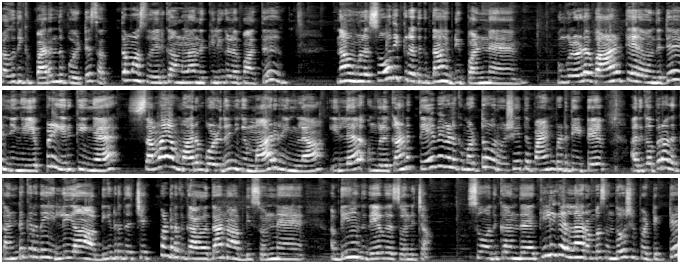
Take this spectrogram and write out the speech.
பகுதிக்கு பறந்து போயிட்டு சத்தமாக சொல்லியிருக்காங்களாம் அந்த கிளிகளை பார்த்து. நான் உங்களை சோதிக்கிறதுக்கு தான் இப்படி பண்ணேன். உங்களோட வாழ்க்கையில வந்துட்டு நீங்க எப்படி இருக்கீங்க? சமயம் மாறும் பொழுது நீங்க மாறுறீங்களா? இல்ல உங்களுக்கான தேவைகளுக்கு மட்டும் ஒரு விஷயத்தை பயன்படுத்திட்டு அதுக்கப்புறம் அதை கண்டுக்கிறதே இல்லையா? அப்படின்றத செக் பண்றதுக்காக தான் நான் அப்படி சொன்னேன் அப்படின்னு அந்த தேவதை சொன்னிச்சான். ஸோ அதுக்கு அந்த கிளிகள்லாம் ரொம்ப சந்தோஷப்பட்டுக்கிட்டு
